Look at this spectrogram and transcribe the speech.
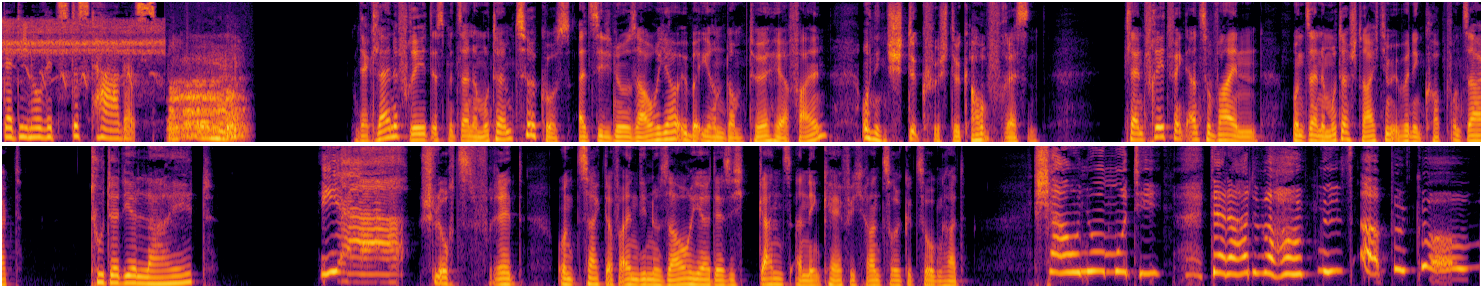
Der Dino-Witz des Tages. Der kleine Fred ist mit seiner Mutter im Zirkus, als die Dinosaurier über ihren Dompteur herfallen und ihn Stück für Stück auffressen. Klein Fred fängt an zu weinen und seine Mutter streicht ihm über den Kopf und sagt, Tut er dir leid? Ja, schluchzt Fred und zeigt auf einen Dinosaurier, der sich ganz an den Käfigrand zurückgezogen hat. Schau nur, Mutti, der hat überhaupt nichts abbekommen.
